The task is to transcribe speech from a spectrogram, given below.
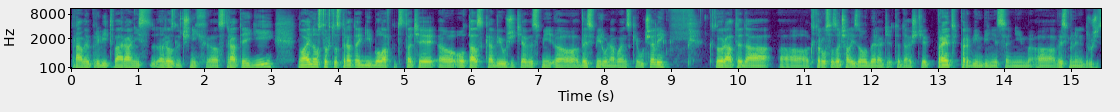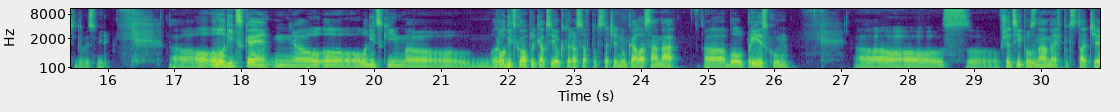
práve pri vytváraní rozličných stratégií. No a jednou z tohto stratégií bola v podstate otázka využitia vesmíru na vojenské účely, ktorá teda, ktorou sa začali zaoberať teda ešte pred prvým vyniesením vesmírnej družice do vesmíru logické, logickým, logickou aplikáciou, ktorá sa v podstate núkala sama, bol prieskum. Všetci poznáme v podstate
